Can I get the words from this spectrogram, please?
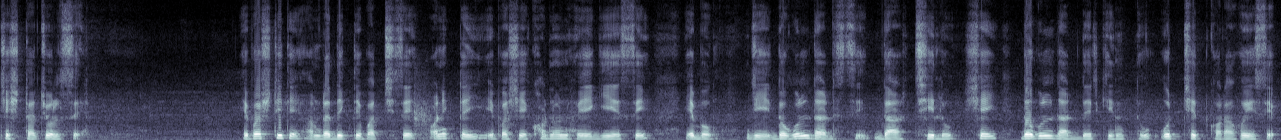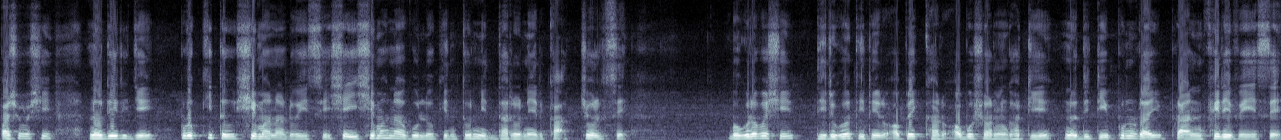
চেষ্টা চলছে। এপাশটিতে আমরা দেখতে পাচ্ছি যে অনেকটাই এপাশে খনন হয়ে গিয়েছে এবং যে দখলদার ছি- দার ছিল, সেই দখলদারদের কিন্তু উচ্ছেদ করা হয়েছে। পাশাপাশি নদীর যে প্রকৃত সীমানা রয়েছে, সেই সীমানাগুলো কিন্তু নির্ধারণের কাজ চলছে। বগুড়াবাসীর দীর্ঘদিনের অপেক্ষার অবসান ঘটিয়ে নদীটি পুনরায় প্রাণ ফিরে পেয়েছে।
